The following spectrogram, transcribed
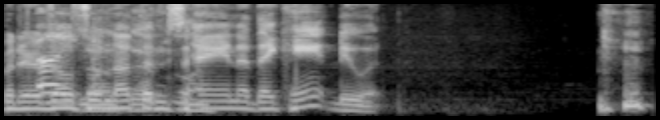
but there's uh, also no, nothing saying that they can't do it. and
